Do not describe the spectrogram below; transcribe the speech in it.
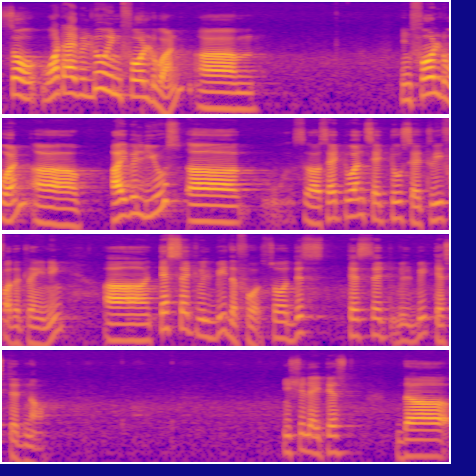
So, what I will do in fold 1 um, in fold 1 uh, I will use uh, so set 1, set 2, set 3 for the training uh, test set will be the 4. So, this test set will be tested now. Initially I test the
